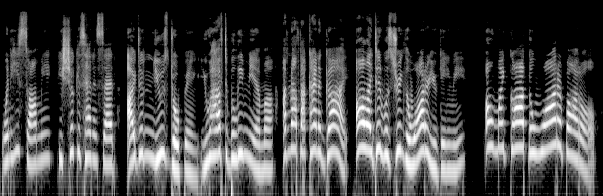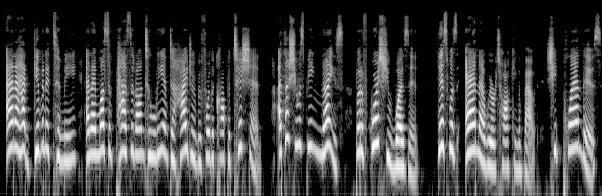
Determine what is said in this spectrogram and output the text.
When he saw me, he shook his head and said, I didn't use doping. You have to believe me, Emma. I'm not that kind of guy. All I did was drink the water you gave me. Oh my god, the water bottle! Anna had given it to me, and I must have passed it on to Liam to hydrate before the competition. I thought she was being nice, but of course she wasn't. This was Anna we were talking about. She'd planned this.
